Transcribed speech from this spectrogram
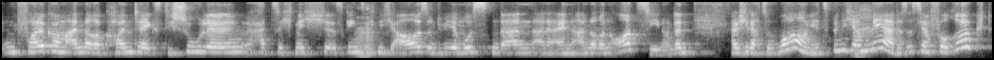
ein vollkommen anderer Kontext. Die Schule hat sich nicht, es ging mhm. sich nicht aus und wir mussten dann an einen anderen Ort ziehen. Und dann habe ich gedacht, so, wow, und jetzt bin ich am Meer, das ist ja verrückt.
